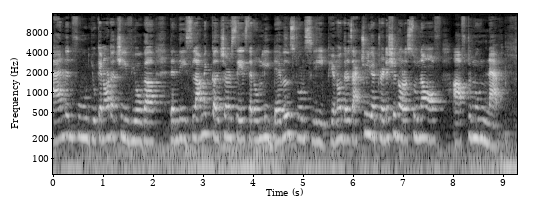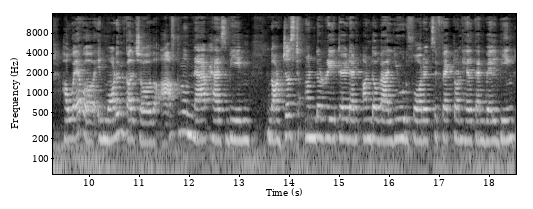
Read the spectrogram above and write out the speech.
and in food you cannot achieve yoga, then the Islamic culture says that only devils don't sleep. You know, there's actually a tradition or a sunnah of afternoon nap. However, in modern culture, the afternoon nap has been not just underrated and undervalued for its effect on health and well-being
